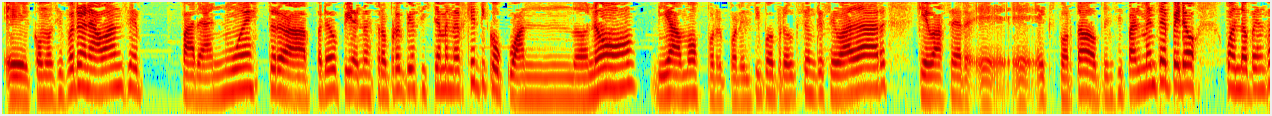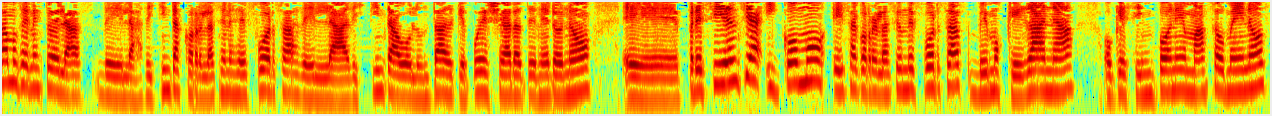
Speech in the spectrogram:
eh, como si fuera un avance para nuestra propia, nuestro propio sistema energético cuando no, digamos, por, por el tipo de producción que se va a dar, que va a ser eh, eh, exportado principalmente, pero cuando pensamos en esto de las, de las distintas correlaciones de fuerzas, de la distinta voluntad que puede llegar a tener o no eh, presidencia y cómo esa correlación de fuerzas vemos que gana o que se impone más o menos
